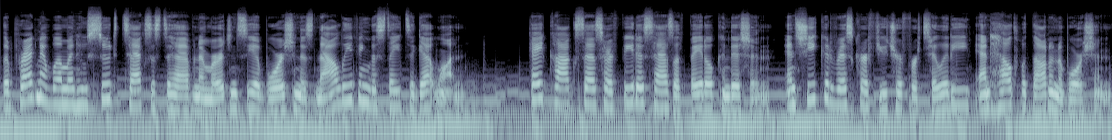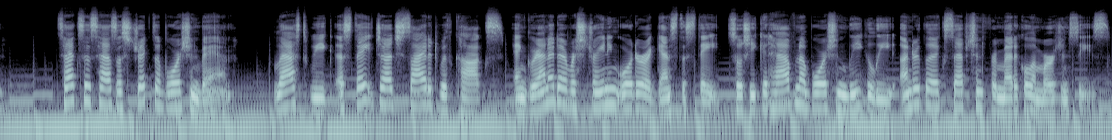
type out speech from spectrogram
The pregnant woman who sued Texas to have an emergency abortion is now leaving the state to get one. Kate Cox says her fetus has a fatal condition, and she could risk her future fertility and health without an abortion. Texas has a strict abortion ban, Last week, a state judge sided with Cox and granted a restraining order against the state so she could have an abortion legally under the exception for medical emergencies.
